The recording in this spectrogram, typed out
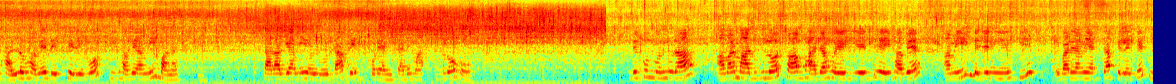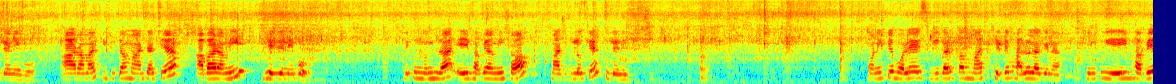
ভালোভাবে দেখিয়ে দেবো কীভাবে আমি বানাচ্ছি। তার আগে আমি ওই ওটা পেস্ট করে আনি তাহলে মাছগুলো হোক। দেখুন বন্ধুরা, আমার মাছগুলো সব ভাজা হয়ে গিয়েছে। এইভাবে আমি ভেজে নিয়েছি। এবারে আমি একটা প্লেটে তুলে নেব। আর আমার কিছুটা মাছ আছে আবার আমি ভেজে নেব। দেখুন বন্ধুরা, এইভাবে আমি সব মাছগুলোকে তুলে নিচ্ছি। অনেকে বলে সিলভার কাপ মাছ খেতে ভালো লাগে না, কিন্তু এইভাবে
